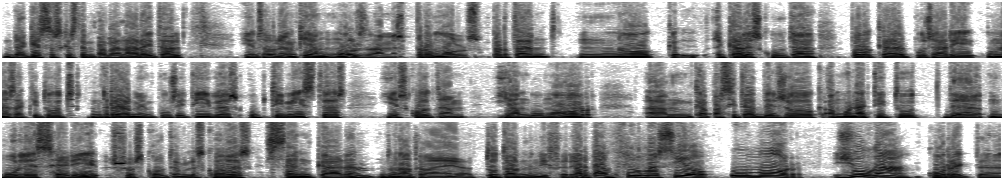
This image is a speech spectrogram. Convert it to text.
d'aquestes que estem parlant ara i tal, i ens adonem que hi ha molts drames, però molts. Per tant, no ca- cal escoltar, però cal posar-hi unes actituds realment positives, optimistes, i escolta'm, i amb humor, amb capacitat de joc, amb una actitud de voler ser-hi, escolta'm, les coses s'encaren d'una altra manera, totalment diferent. Per tant, formació, humor, jugar, Correcte.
